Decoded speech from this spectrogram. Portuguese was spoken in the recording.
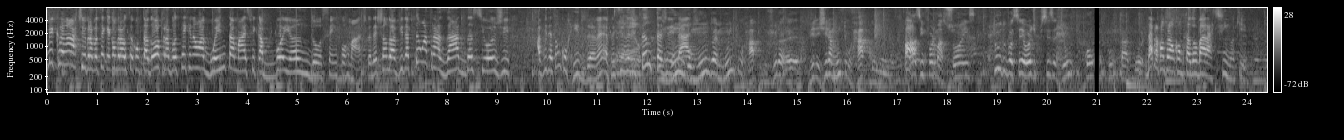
Micronorte, para você que quer comprar o seu computador, para você que não aguenta mais ficar boiando sem informática, deixando a vida tão atrasada se hoje a vida é tão corrida, né? Precisa É, de tanta o agilidade. Mundo, o mundo é muito rápido, jura, é, gira- gira muito rápido o mundo. Ó. As informações, tudo você hoje precisa de um computador. Dá para comprar um computador baratinho aqui?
